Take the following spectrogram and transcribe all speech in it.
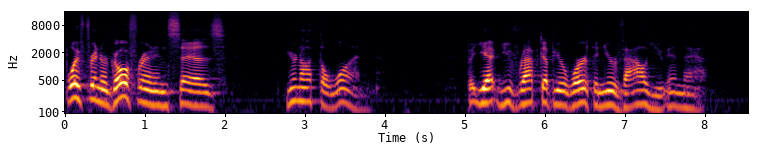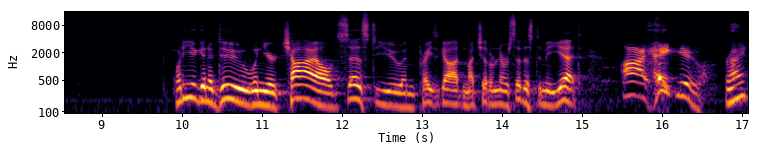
boyfriend or girlfriend and says, You're not the one? But yet you've wrapped up your worth and your value in that. What are you going to do when your child says to you, and praise God, my children never said this to me yet, I hate you, right?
